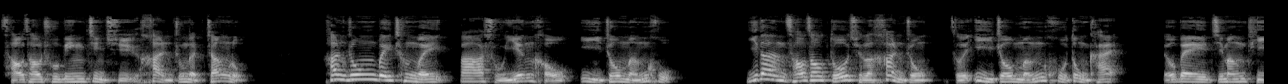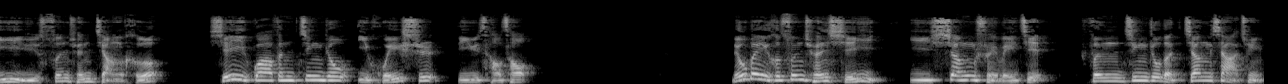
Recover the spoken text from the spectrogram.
曹操出兵进取汉中的张鲁，汉中被称为巴蜀咽喉、益州门户。一旦曹操夺取了汉中，则益州门户洞开。刘备急忙提议与孙权讲和，协议瓜分荆州，以回师抵御曹操。刘备和孙权协议以湘水为界，分荆州的江夏郡、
